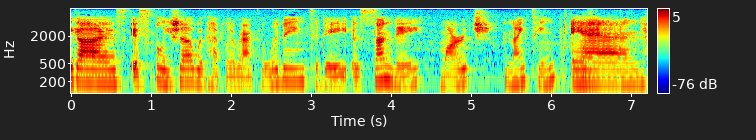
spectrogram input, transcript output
Hey guys, it's Felicia with Happily Ever After Living. Today is Sunday, March 19th, and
